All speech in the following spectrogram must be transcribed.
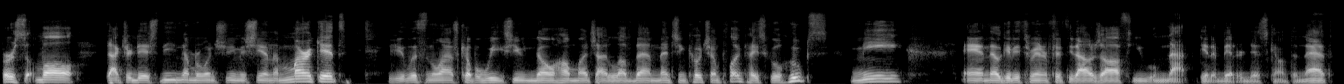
First of all, Dr. Dish, the number one shooting machine on the market. If you listen the last couple weeks, you know how much I love them. Mention Coach Unplugged, High School Hoops, me, and they'll give you $350 off. You will not get a better discount than that.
